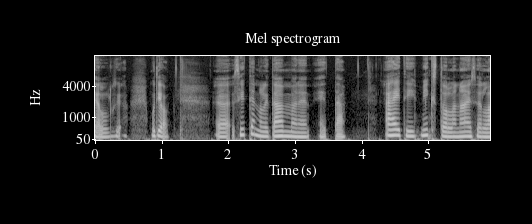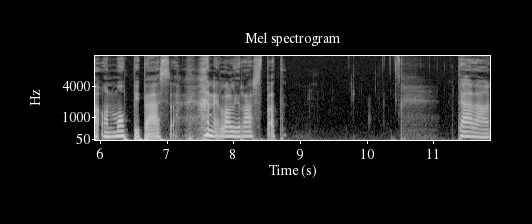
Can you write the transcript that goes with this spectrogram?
hellusia. Mutta joo, sitten oli tämmöinen, että äiti, miksi tuolla naisella on moppi päässä? Hänellä oli rastat. Täällä on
